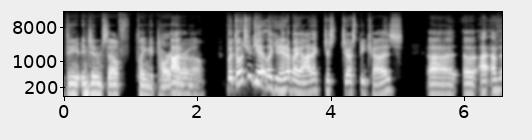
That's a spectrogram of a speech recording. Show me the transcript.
Did he injure himself playing Guitar Hero? I don't know. But don't you get like an antibiotic just just because? Uh, uh I I've-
